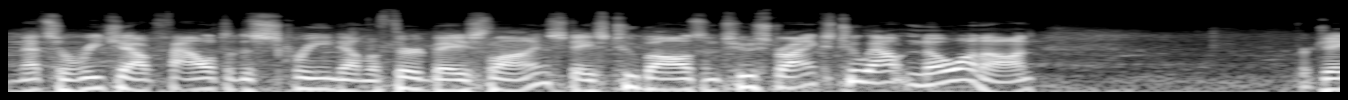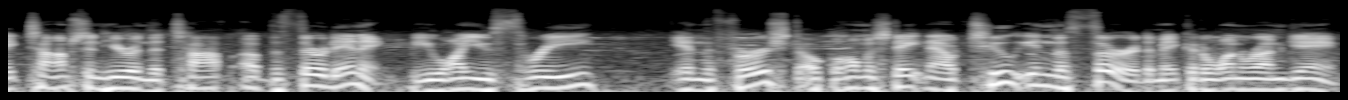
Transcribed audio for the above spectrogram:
And that's a reach out foul to the screen down the third base line. Stays two balls and two strikes, two out, no one on. For Jake Thompson here in the top of the third inning. BYU three in the first, Oklahoma State now two in the third to make it a one run game.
